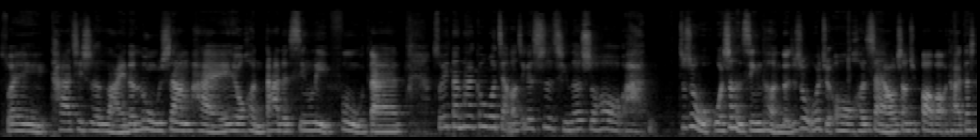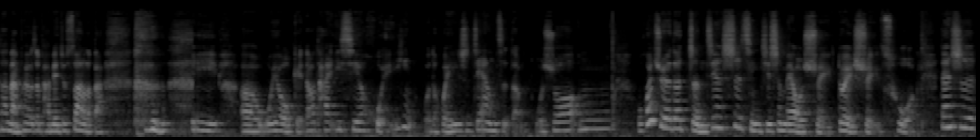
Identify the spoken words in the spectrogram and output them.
所以他其实来的路上还有很大的心理负担，所以当他跟我讲到这个事情的时候啊。就是我我是很心疼的，就是我会觉得哦，很想要上去抱抱她，但是她男朋友在旁边就算了吧。所以呃，我有给到她一些回应，我的回应是这样子的，我说嗯，我会觉得整件事情其实没有谁对谁错，但是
